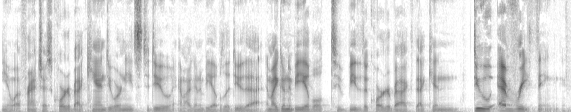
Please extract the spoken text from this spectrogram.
you know a franchise quarterback can do or needs to do. Am I going to be able to do that? Am I going to be able to be the quarterback that can do everything?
